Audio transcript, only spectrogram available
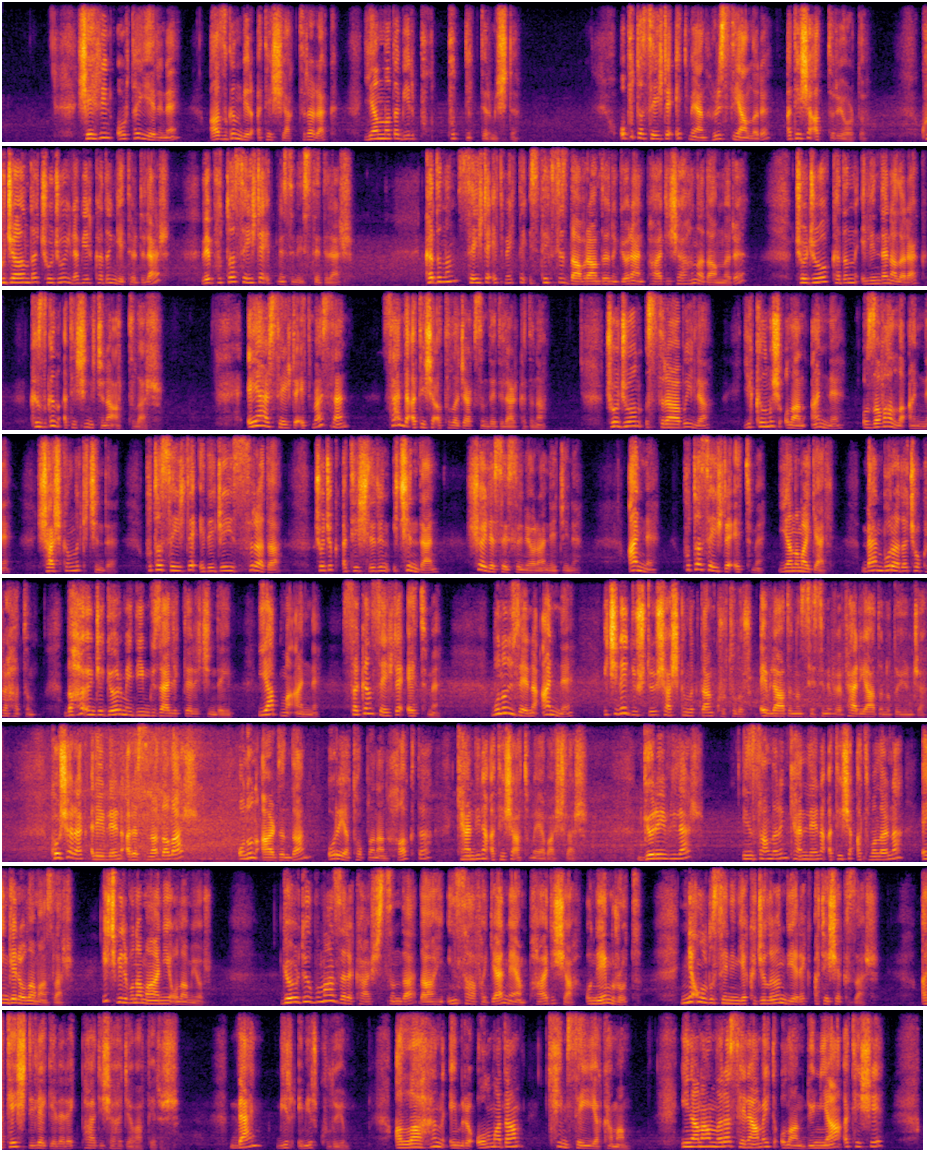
Şehrin orta yerine azgın bir ateş yaktırarak yanına da bir put, put diktirmişti. O puta secde etmeyen Hristiyanları ateşe attırıyordu. Kucağında çocuğuyla bir kadın getirdiler ve puta secde etmesini istediler. Kadının secde etmekte isteksiz davrandığını gören padişahın adamları çocuğu kadının elinden alarak kızgın ateşin içine attılar. Eğer secde etmezsen sen de ateşe atılacaksın dediler kadına. Çocuğun ıstırabıyla yıkılmış olan anne, o zavallı anne şaşkınlık içinde puta secde edeceği sırada çocuk ateşlerin içinden şöyle sesleniyor anneciğine. Anne, puta secde etme, yanıma gel. Ben burada çok rahatım. Daha önce görmediğim güzellikler içindeyim. Yapma anne, sakın secde etme. Bunun üzerine anne içine düştüğü şaşkınlıktan kurtulur evladının sesini ve feryadını duyunca. Koşarak alevlerin arasına dalar. Onun ardından oraya toplanan halk da kendini ateşe atmaya başlar. Görevliler insanların kendilerini ateşe atmalarına engel olamazlar. Hiçbiri buna mani olamıyor. Gördüğü bu manzara karşısında dahi insafa gelmeyen padişah, o Nemrut, ne oldu senin yakıcılığın diyerek ateşe kızar. Ateş dile gelerek padişaha cevap verir. Ben bir emir kuluyum. Allah'ın emri olmadan kimseyi yakamam. İnananlara selamet olan dünya ateşi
